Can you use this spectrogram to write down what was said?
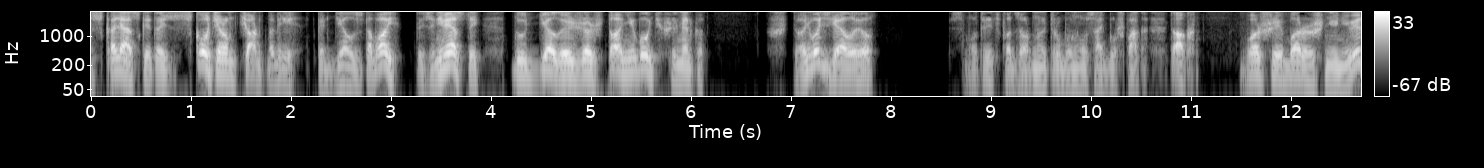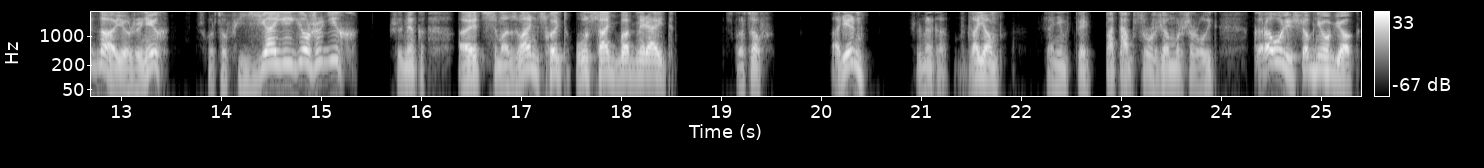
с коляской, то есть с кучером, черт побери. Теперь дело за тобой, то есть за невестой. Ну, делай же что-нибудь, Шельменко. Что-нибудь сделаю. Смотрит в подзорную трубу на усадьбу Шпака. Так, вашей барышни не видно, а ее жених? Скворцов, я ее жених. Шельменко, а этот самозванец хоть усадьбу обмеряет. Скворцов. — Один? Шельменко. — Вдвоем. За ним теперь Потап с ружьем марширует. Караулить, чтоб не убег.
